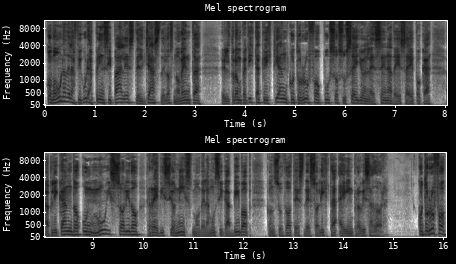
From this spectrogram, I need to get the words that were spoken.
Como una de las figuras principales del jazz de los 90, el trompetista Cristian Cuturrufo puso su sello en la escena de esa época, aplicando un muy sólido revisionismo de la música bebop con sus dotes de solista e improvisador. Cuturrufo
